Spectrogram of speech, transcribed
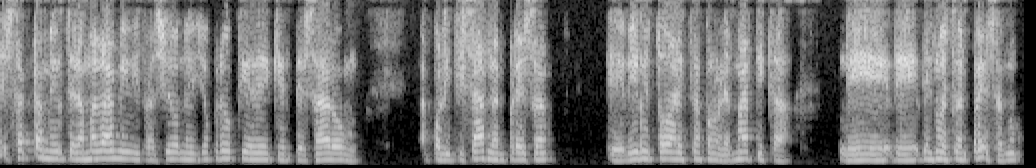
Exactamente, las malas administraciones. Yo creo que desde que empezaron a politizar la empresa, eh, viene toda esta problemática de, de, nuestra empresa, ¿no?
